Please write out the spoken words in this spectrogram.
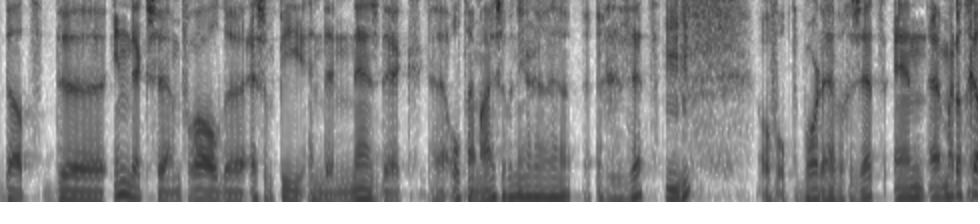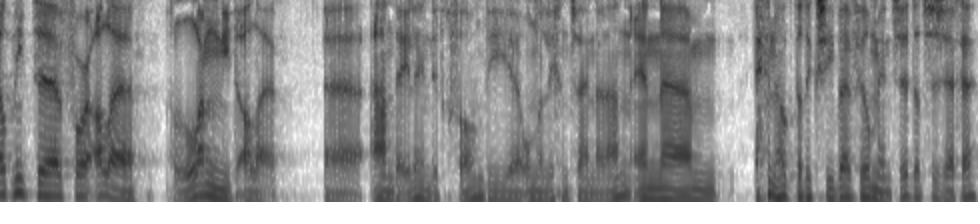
dat de indexen, en vooral de S&P en de Nasdaq, eh all-time highs hebben neergezet. Of op de borden hebben gezet. En, maar dat geldt niet voor alle, lang niet alle eh, aandelen in dit geval, die eh, onderliggend zijn daaraan. En, ehm, en ook dat ik zie bij veel mensen dat ze zeggen...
